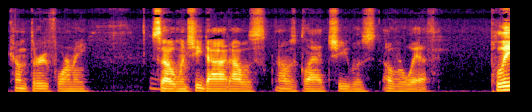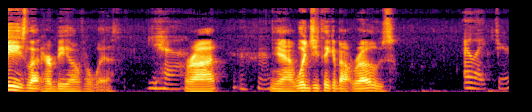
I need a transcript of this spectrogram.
come through for me. So when she died, I was I was glad she was over with. Please let her be over with. Yeah. Right? Mhm. Yeah. What did you think about Rose? I liked her.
